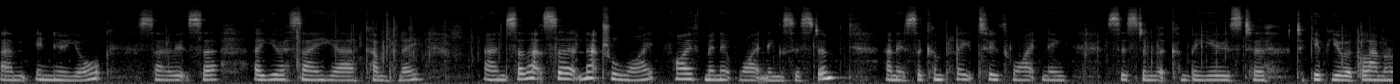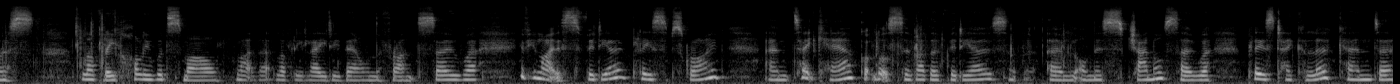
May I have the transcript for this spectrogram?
um, in New York so it's a, a USA uh, company and so that's a natural white five minute whitening system. And it's a complete tooth whitening system that can be used to to give you a glamorous lovely Hollywood smile like that lovely lady there on the front. So uh, if you like this video please subscribe and take care. I've got lots of other videos um, on this channel. So uh, please take a look and uh,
